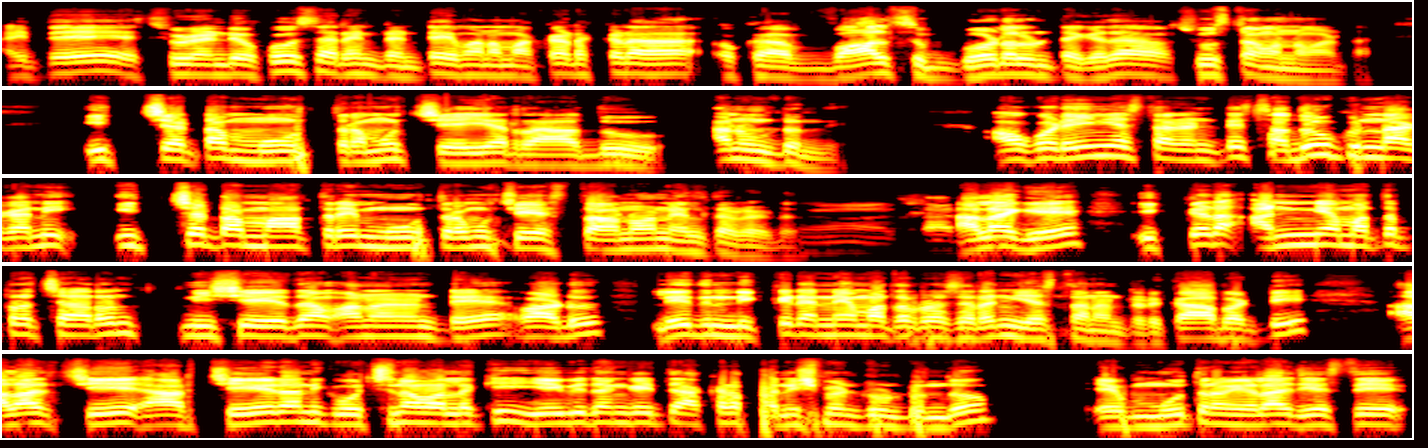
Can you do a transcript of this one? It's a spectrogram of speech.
అయితే చూడండి ఒక్కోసారి ఏంటంటే మనం అక్కడక్కడ ఒక వాల్స్ గోడలు ఉంటాయి కదా చూస్తాం అన్నమాట ఇచ్చట మూత్రము చేయరాదు అని ఉంటుంది ఒకడు ఏం చేస్తాడంటే చదువుకున్నా గానీ ఇచ్చట మాత్రమే మూత్రము చేస్తాను అని వెళ్తాడు. అలాగే ఇక్కడ అన్య మత ప్రచారం నిషేధం అని అంటే వాడు లేదు ఇక్కడ అన్య మత ప్రచారం చేస్తానంటాడు. కాబట్టి అలా చే చేయడానికి వచ్చిన వాళ్ళకి ఏ విధంగా అయితే అక్కడ పనిష్మెంట్ ఉంటుందో మూత్రం ఎలా చేస్తే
